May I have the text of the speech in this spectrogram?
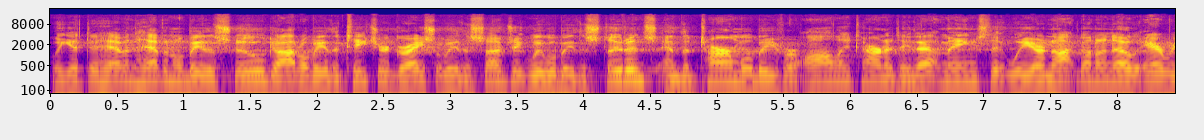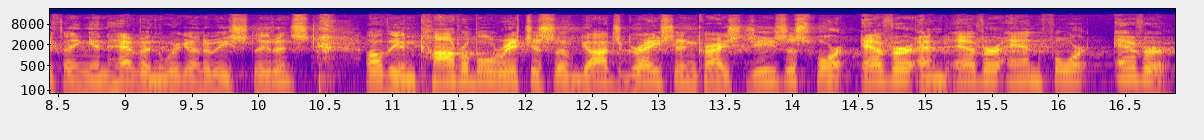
We get to heaven, heaven will be the school, God will be the teacher, grace will be the subject, we will be the students, and the term will be for all eternity. That means that we are not going to know everything in heaven. We're going to be students of the incomparable riches of God's grace in Christ Jesus forever and ever and forever.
